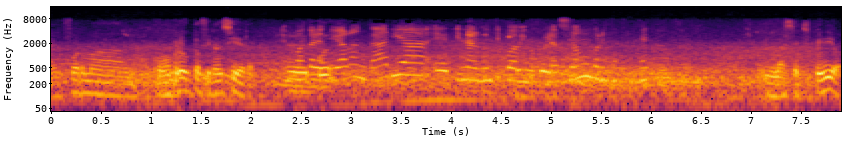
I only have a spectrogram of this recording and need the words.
en forma como producto financiero. En cuanto a la entidad bancaria, eh, ¿tiene algún tipo de vinculación con estas tarjetas? Las expidió.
